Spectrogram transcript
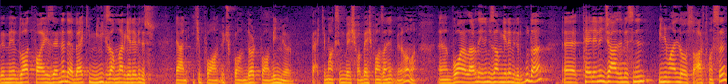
ve mevduat faizlerine de belki minik zamlar gelebilir. Yani 2 puan, 3 puan, 4 puan bilmiyorum. Belki maksimum 5 puan, 5 puan zannetmiyorum ama e, bu aralarda yeni bir zam gelebilir. Bu da e, TL'nin cazibesinin minimal de olsa artması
